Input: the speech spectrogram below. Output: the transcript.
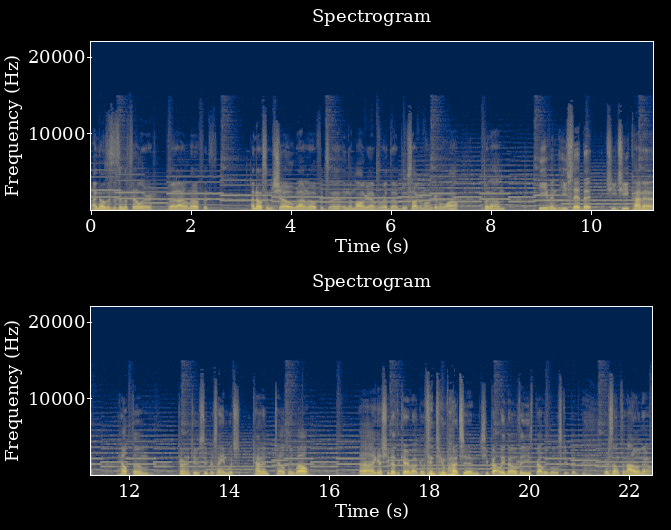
I know this is in the filler, but I don't know if it's I know it's in the show, but I don't know if it's uh, in the manga. I haven't read the Buu Saga manga in a while. But um he even he said that Chi Chi kind of helped them turn into Super Saiyan, which kind of tells me, well, uh, I guess she doesn't care about Goten too much, and she probably knows that he's probably a little stupid or something. I don't know.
